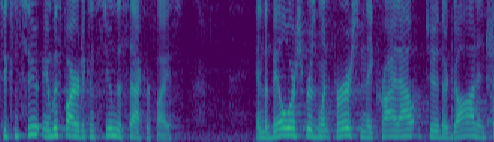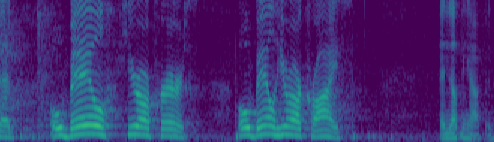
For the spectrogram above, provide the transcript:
to consume, and with fire to consume the sacrifice. And the Baal worshippers went first, and they cried out to their God and said, "O Baal, hear our prayers. O Baal, hear our cries." And nothing happened.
